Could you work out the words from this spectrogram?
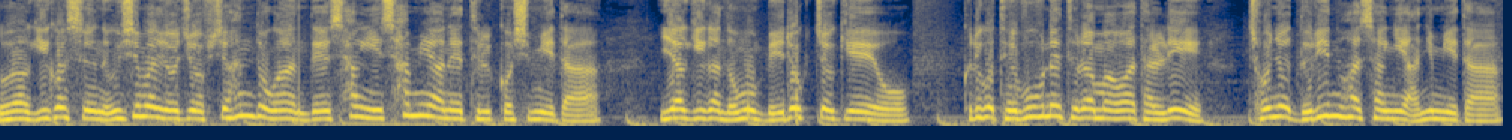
으악 이것은 의심할 여지 없이 한동안 내 상위 3위 안에 들 것입니다. 이야기가 너무 매력적이에요. 그리고 대부분의 드라마와 달리 전혀 느린 화상이 아닙니다.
